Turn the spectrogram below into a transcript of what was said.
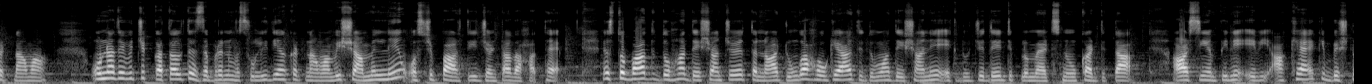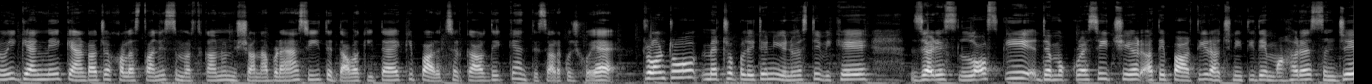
ਘਟਨਾਵਾਂ, ਉਹਨਾਂ ਦੇ ਵਿੱਚ ਕਤਲ ਤੇ ਜ਼ਬਰਨ ਵਸੂਲੀ ਦੀਆਂ ਘਟਨਾਵਾਂ ਵੀ ਸ਼ਾਮਿਲ ਨੇ, ਉਸ 'ਚ ਭਾਰਤੀ ਜਨਤਾ ਦਾ ਹੱਥ ਹੈ। ਇਸ ਤੋਂ ਬਾਅਦ ਦੋਹਾਂ ਦੇਸ਼ਾਂ 'ਚ ਤਣਾਅ ਡੂੰਘਾ ਹੋ ਗਿਆ ਤੇ ਦੋਵਾਂ ਦੇਸ਼ਾਂ ਨੇ ਇੱਕ ਦੂਜੇ ਦੇ ਡਿਪਲੋਮੈਟਸ ਨੂੰ ਕੱਢ ਦਿੱਤਾ। ਆਰਸੀਐਮਪੀ ਨੇ ਇਹ ਵੀ ਆਖਿਆ ਹੈ ਕਿ ਬਿਸ਼ਨੋਈ ਗੈਂਗ ਨੇ ਕੈਨੇਡਾ 'ਚ ਖਲਸਤਾਨੀ ਸਮਰਥਕਾਂ ਨੂੰ ਨਿਸ਼ਾਨਾ ਬਣਾਇਆ ਸੀ ਤੇ ਦਾਅਵਾ ਕੀਤਾ ਹੈ ਕਿ ਭਾਰਤ ਸਰਕਾਰ ਦੇ ਕਹਿਣ ਤੇ ਸਾਰਾ ਕੁਝ ਹੋਇਆ ਹੈ। ਟੋਰਾਂਟੋ ਮੈਟਰੋਪੋਲੀਟਨ ਯੂਨੀਵਰਸਿਟੀ ਵਿਖੇ ਜ਼ੈਰਿਸਲੌਸਕੀ ਡੈਮੋਕ੍ਰੇਸੀ ਚੇਅਰ ਅਤੇ ਭਾਰਤੀ ਰਾਜਨੀਤੀ ਦੇ ਮਾਹਰ ਸੰਜੇ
